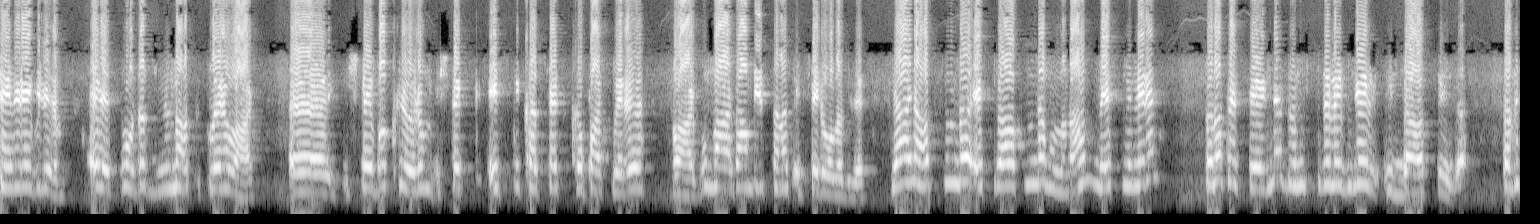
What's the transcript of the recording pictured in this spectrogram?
çevirebilirim. Evet burada düğün atıkları var. Ee, işte bakıyorum işte eski kaset kapakları var. Bunlardan bir sanat eseri olabilir. Yani aslında etrafında bulunan nesnelerin sanat eserine dönüştürülebilir iddiasıydı. Tabii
